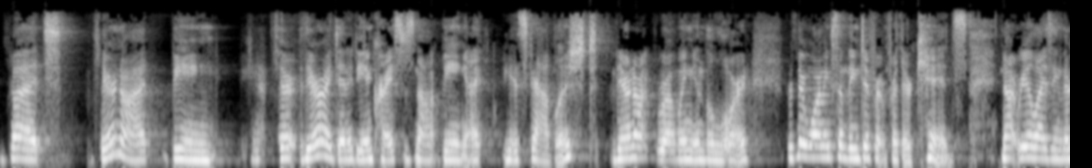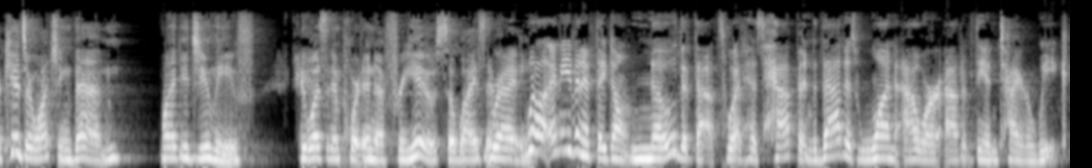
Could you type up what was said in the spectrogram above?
But they're not being their their identity in Christ is not being uh, established. They're not growing in the Lord, but they're wanting something different for their kids, not realizing their kids are watching them. Why did you leave? It wasn't important enough for you, so why is it Right. me? Well, and even if they don't know that that's what has happened, that is one hour out of the entire week.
